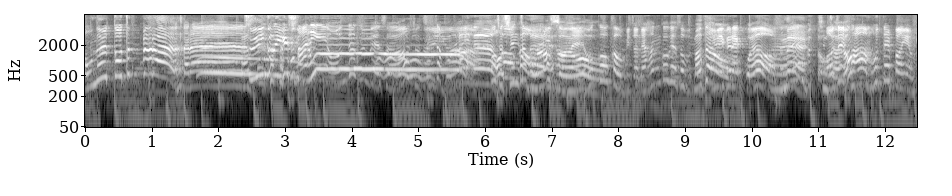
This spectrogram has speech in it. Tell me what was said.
오늘 또 특별한 따란. 주인공이 계시네요. 아니 언제 준비했어요? 저 진짜 몰라요. 저 진짜 네. 몰랐어요. 네. 후쿠오카 오기 전에 한국에서부터 맞아요. 기획을 했고요. 네. 네. 어제 밤 호텔 방에서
